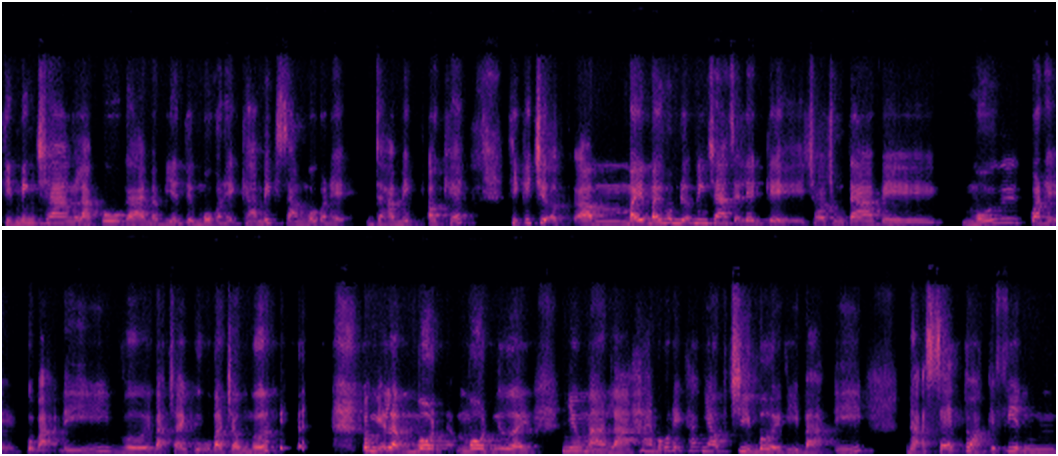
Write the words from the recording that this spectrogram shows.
Thì Minh Trang là cô gái mà biến từ mối quan hệ karmic sang mối quan hệ dharmic. Ok. Thì cái chuyện um, mấy mấy hôm nữa Minh Trang sẽ lên kể cho chúng ta về mối quan hệ của bạn ý với bạn trai cũ và chồng mới. có nghĩa là một một người nhưng mà là hai mối quan hệ khác nhau chỉ bởi vì bạn ý đã xé tỏa cái phiên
